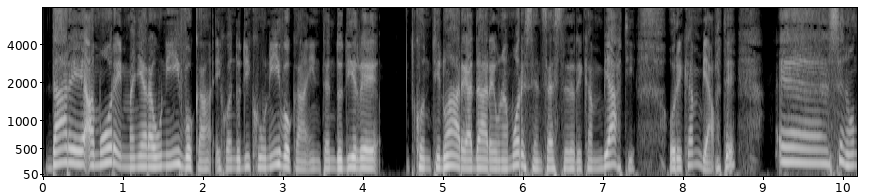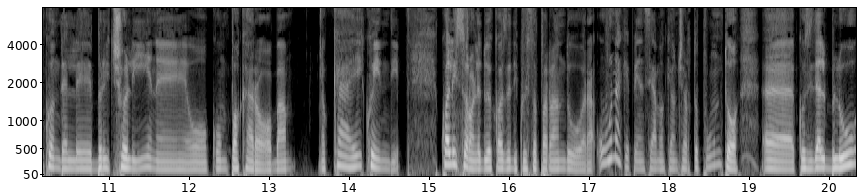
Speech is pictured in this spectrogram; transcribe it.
dare amore in maniera univoca, e quando dico univoca intendo dire continuare a dare un amore senza essere ricambiati o ricambiate, eh, se non con delle bricioline o con poca roba. Ok? Quindi, quali sono le due cose di cui sto parlando ora? Una che pensiamo che a un certo punto, eh, così dal blu,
